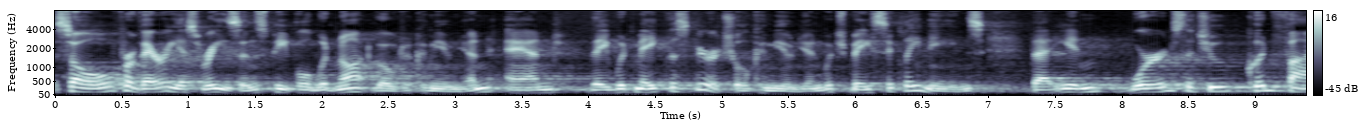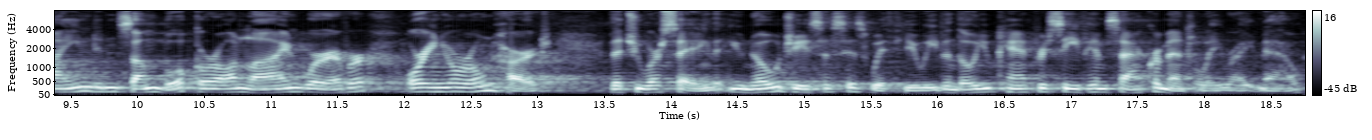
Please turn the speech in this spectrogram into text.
So, for various reasons, people would not go to communion and they would make the spiritual communion, which basically means that in words that you could find in some book or online, wherever, or in your own heart, that you are saying that you know Jesus is with you, even though you can't receive him sacramentally right now.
